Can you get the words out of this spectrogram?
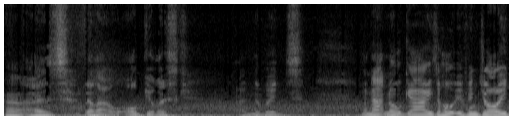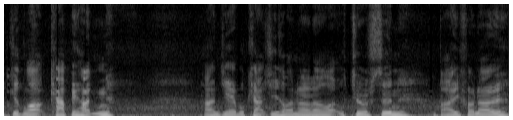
that is the little obelisk in the woods. On that note guys, I hope you've enjoyed. Good luck, happy hunting and yeah we'll catch you on another little tour soon. Bye for now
